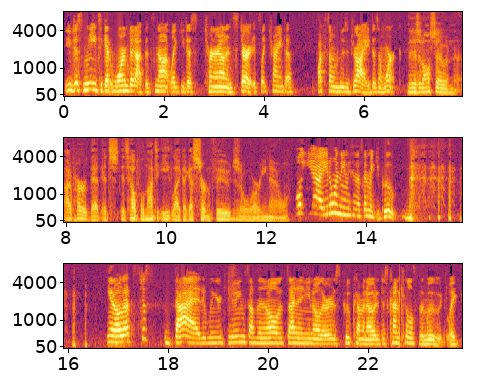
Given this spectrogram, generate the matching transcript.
you just need to get warmed up. It's not like you just turn around and start. It's like trying to fuck someone who's dry. It doesn't work. Is it also? And I've heard that it's it's helpful not to eat like I guess certain foods or you know. Well, yeah, you don't want anything that's going to make you poop. you know, that's just bad when you're doing something and all of a sudden, you know, there's poop coming out. It just kind of kills the mood. Like,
